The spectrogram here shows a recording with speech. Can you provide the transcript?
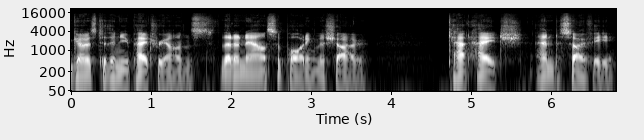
goes to the new Patreons that are now supporting the show. Cat H. and Sophie.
